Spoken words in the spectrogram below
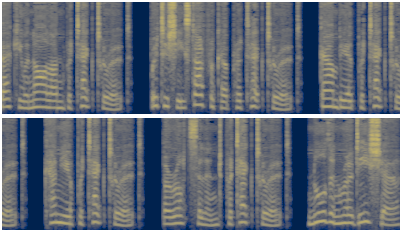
Bechuanaland Protectorate, British East Africa Protectorate, Gambia Protectorate, Kenya Protectorate, Barotseland Protectorate, Northern Rhodesia,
